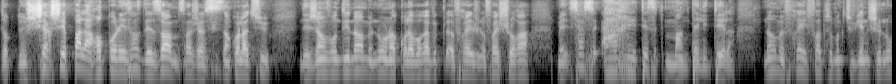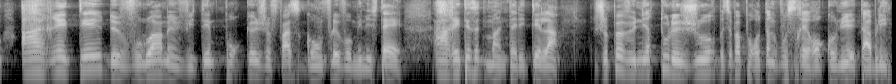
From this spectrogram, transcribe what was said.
Donc ne cherchez pas la reconnaissance des hommes. Ça, j'insiste encore là-dessus. Des gens vont dire non, mais nous, on a collaboré avec le frère, Chora. Mais ça, c'est arrêtez cette mentalité-là. Non, mais frère, il faut absolument que tu viennes chez nous. Arrêtez de vouloir m'inviter pour que je fasse gonfler vos ministères. Arrêtez cette mentalité-là. Je peux venir tous les jours, mais ce n'est pas pour autant que vous serez reconnu, établi.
